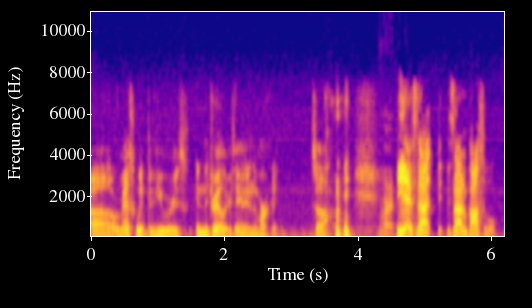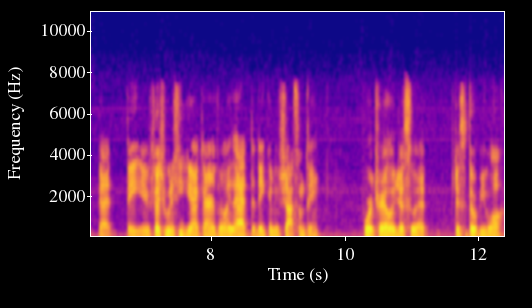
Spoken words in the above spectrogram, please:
uh, or mess with the viewers in the trailers and in the marketing. So Right. yeah, it's not it's not impossible that they, especially with a CGI character like that, that they could have shot something for a trailer just so that just to throw people off.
